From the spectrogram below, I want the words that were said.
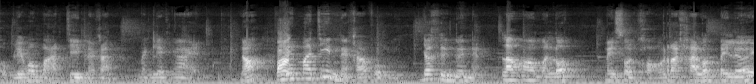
ผมเรียกว่ามาจินแล้วกันมันเรียกง่ายเนาะเงินมาจินนะครับผมก็คือเงินเนี่ยเราเอามาลด ในส่วนของราคารถไปเลย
